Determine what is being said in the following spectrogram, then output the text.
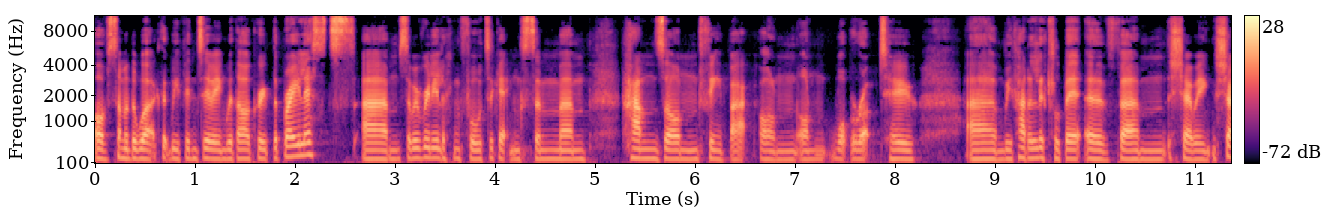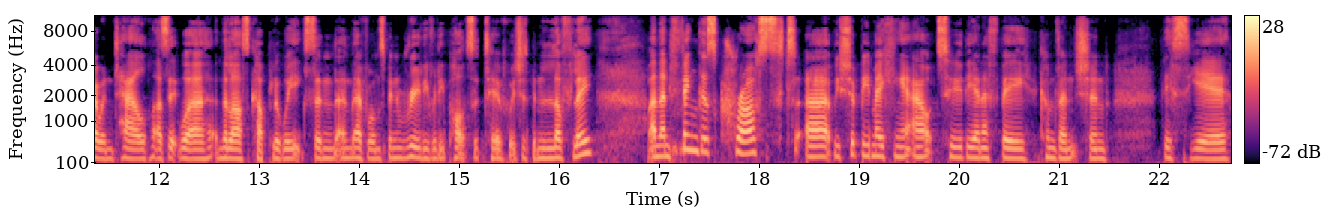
of some of the work that we've been doing with our group, the Braillists. Um, so we're really looking forward to getting some um, hands-on feedback on on what we're up to. Um, we've had a little bit of um, showing, show and tell, as it were, in the last couple of weeks, and, and everyone's been really, really positive, which has been lovely. And then, fingers crossed, uh, we should be making it out to the NFB convention this year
